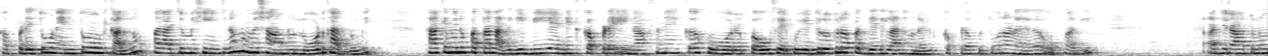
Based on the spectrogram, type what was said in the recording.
ਕੱਪੜੇ ਧੋਣੇ ਨੂੰ ਧੋਉਂਗੀ ਕੱਲ ਨੂੰ ਪਰ ਅੱਜ ਮਸ਼ੀਨ 'ਚ ਨਾ ਹੁਣ ਮੈਂ ਸ਼ਾਮ ਨੂੰ ਲੋਡ ਕਰ ਦੂੰਗੀ ਤਾਂ ਕਿ ਮੈਨੂੰ ਪਤਾ ਲੱਗ ਜੇ ਵੀ ਇੰਨੇ ਕੁ ਕੱਪੜੇ ਇਨਫ ਨੇ ਕਿ ਹੋਰ ਪਊ ਫਿਰ ਕੋਈ ਇੱਧਰ ਉੱਧਰ ਆਪਾਂ ਦੇਖ ਲਾਣੇ ਹੁੰਦਾ ਵੀ ਕੱਪੜਾ ਕੋਈ ਧੋਣਾ ਵਾਲਾ ਹੈਗਾ ਉਹ ਪਾ ਗਈ ਅੱਜ ਰਾਤ ਨੂੰ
